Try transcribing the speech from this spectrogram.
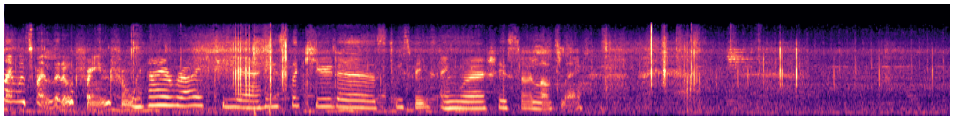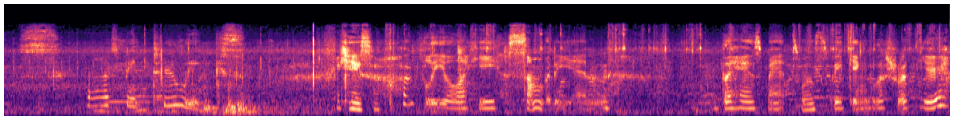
that was my little friend from when I arrived here. He's the cutest. He speaks English. He's so lovely. So I spent two weeks. Okay, so hopefully you're lucky somebody in the hazmats will speak English with you.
